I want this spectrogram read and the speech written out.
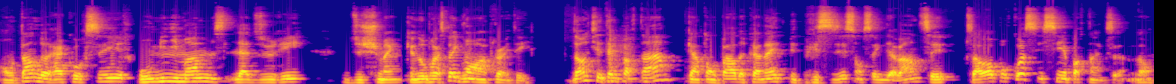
on tente de raccourcir au minimum la durée du chemin que nos prospects vont emprunter. Donc, c'est important, quand on parle de connaître et de préciser son cycle de vente, c'est savoir pourquoi c'est si important que ça. Donc,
